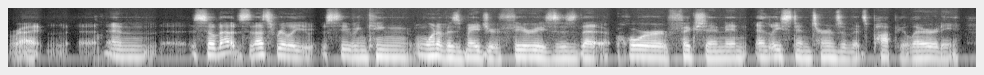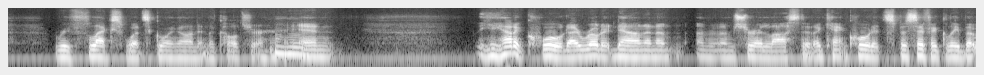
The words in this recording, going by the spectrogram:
Right. And so that's that's really Stephen King. One of his major theories is that horror fiction, in at least in terms of its popularity, reflects what's going on in the culture. And he had a quote. I wrote it down, and I'm, I'm I'm sure I lost it. I can't quote it specifically, but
